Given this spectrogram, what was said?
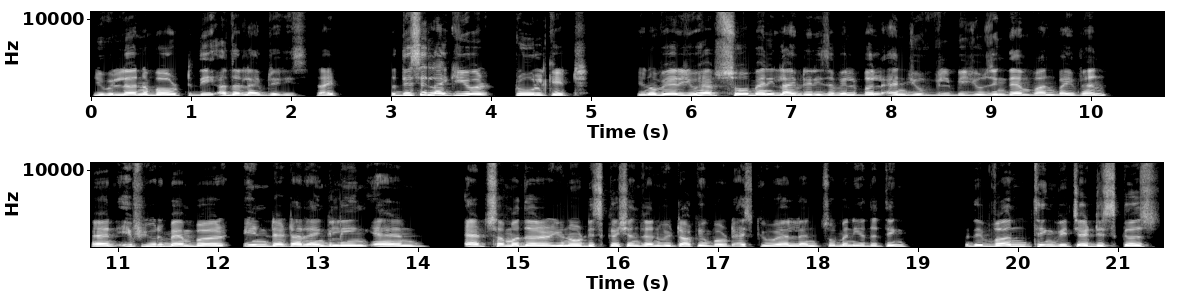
you will learn about the other libraries, right? So this is like your toolkit, you know, where you have so many libraries available and you will be using them one by one. And if you remember in data wrangling and at some other, you know, discussions when we're talking about SQL and so many other things, the one thing which I discussed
